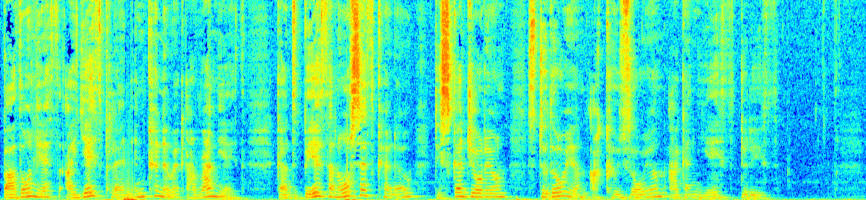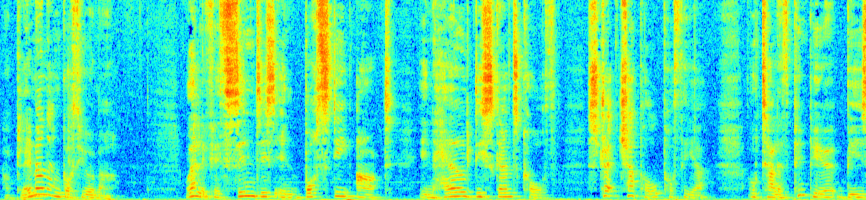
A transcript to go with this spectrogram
baddoniaeth a ieith plen yn cynnywig a raniaeth, gad beth an orseth cynnaw, disgadjorion, styddorion a wzoion ag an ieith dryth. A ple man an yma? Well, if his sins is in bosti art, in hell disgans coth, stret chapel pothia, o taleth pimpir bis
